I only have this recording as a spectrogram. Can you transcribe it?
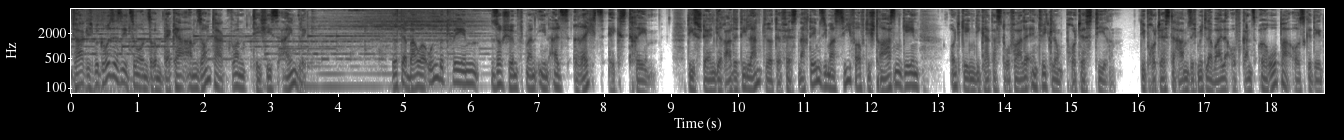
Guten Tag, ich begrüße Sie zu unserem Bäcker am Sonntag von Tichys Einblick. Wird der Bauer unbequem, so schimpft man ihn als rechtsextrem. Dies stellen gerade die Landwirte fest, nachdem sie massiv auf die Straßen gehen und gegen die katastrophale Entwicklung protestieren. Die Proteste haben sich mittlerweile auf ganz Europa ausgedehnt.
